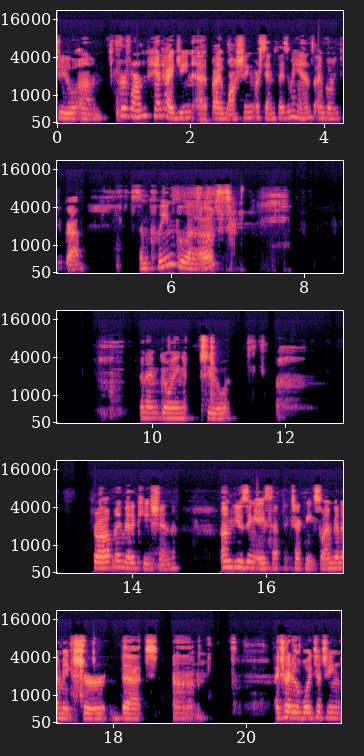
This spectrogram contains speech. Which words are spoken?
to um, perform hand hygiene at, by washing or sanitizing my hands. I'm going to grab some clean gloves. And I'm going to draw up my medication. I'm using aseptic technique, so I'm going to make sure that um, I try to avoid touching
